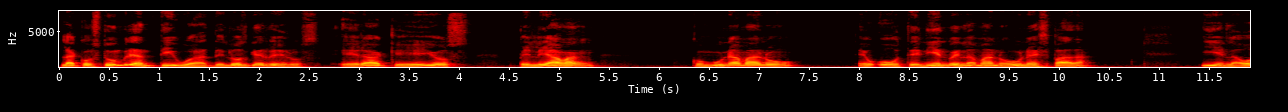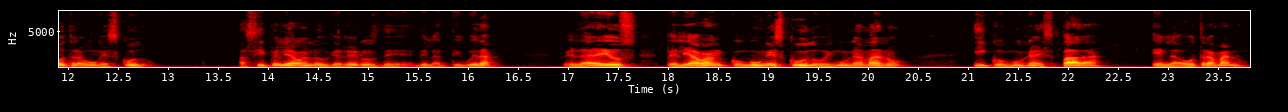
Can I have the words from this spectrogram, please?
la costumbre antigua de los guerreros era que ellos peleaban con una mano eh, o teniendo en la mano una espada y en la otra un escudo. Así peleaban los guerreros de, de la antigüedad. ¿Verdad? Ellos Peleaban con un escudo en una mano y con una espada en la otra mano.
